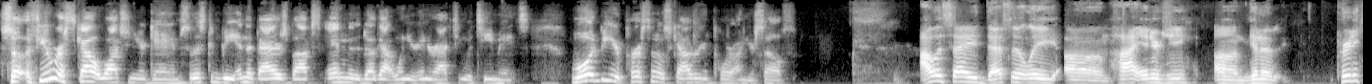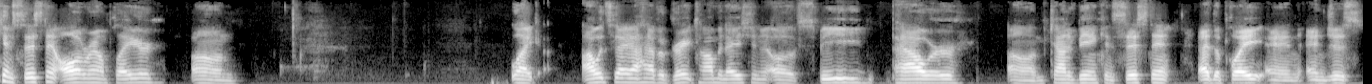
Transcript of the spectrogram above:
So if you were a scout watching your game, so this can be in the batter's box and in the dugout when you're interacting with teammates, what would be your personal scouting report on yourself? I would say definitely um, high energy. Um, gonna pretty consistent all around player. Um, like I would say, I have a great combination of speed, power, um, kind of being consistent at the plate, and and just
